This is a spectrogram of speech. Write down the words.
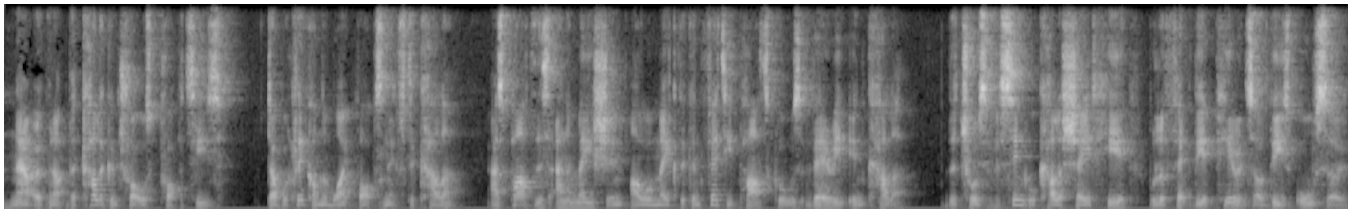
Now open up the color controls properties, double click on the white box next to color. As part of this animation, I will make the confetti particles vary in color. The choice of a single color shade here will affect the appearance of these also.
